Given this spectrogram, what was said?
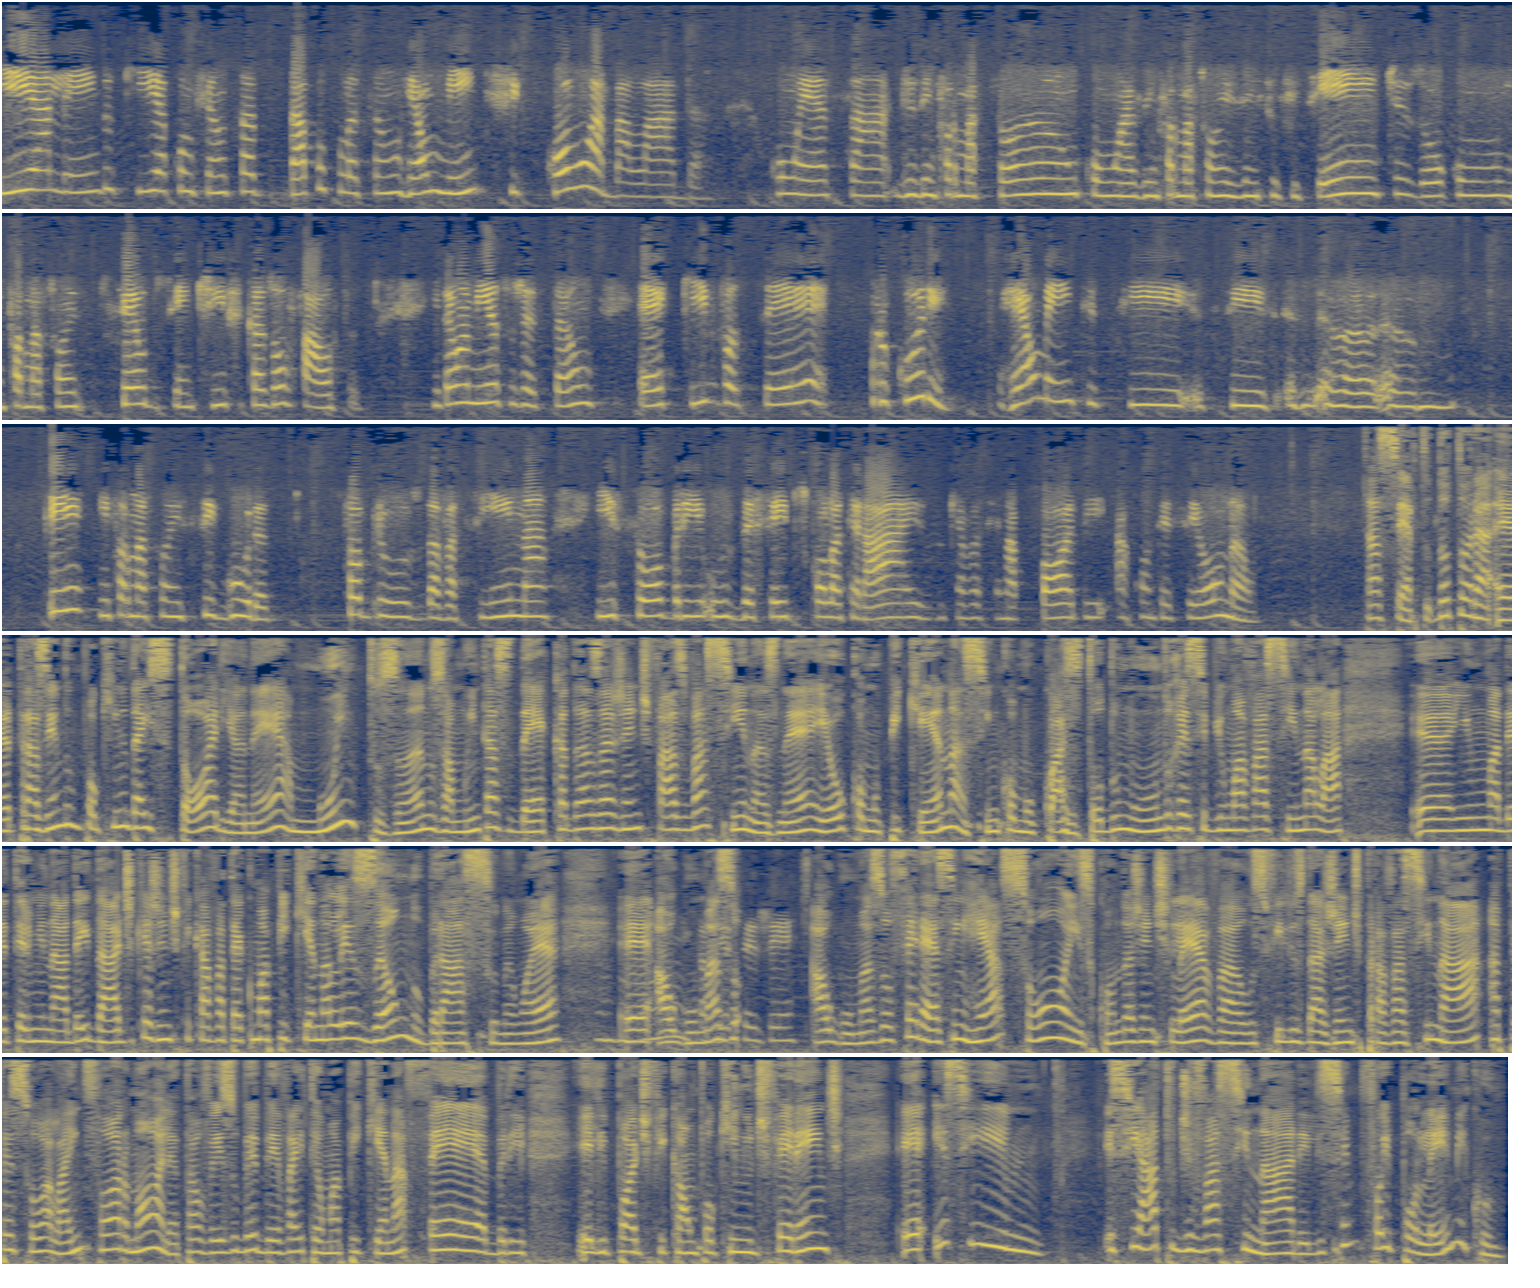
e além do que a confiança da população realmente ficou abalada com essa desinformação, com as informações insuficientes ou com informações pseudocientíficas ou falsas. Então, a minha sugestão é que você procure realmente se, se uh, um, ter informações seguras sobre o uso da vacina e sobre os efeitos colaterais, do que a vacina pode acontecer ou não. Tá certo. Doutora, é, trazendo um pouquinho da história, né? Há muitos anos, há muitas décadas, a gente faz vacinas, né? Eu, como pequena, assim como quase todo mundo, recebi uma vacina lá é, em uma determinada idade que a gente ficava até com uma pequena lesão no braço, não é? Uhum, é algumas, algumas oferecem reações. Quando a gente leva os filhos da gente para vacinar, a pessoa lá informa: olha, talvez o bebê vai ter uma pequena febre, ele pode ficar um pouquinho diferente Gente, é, esse, esse ato de vacinar, ele sempre foi polêmico?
